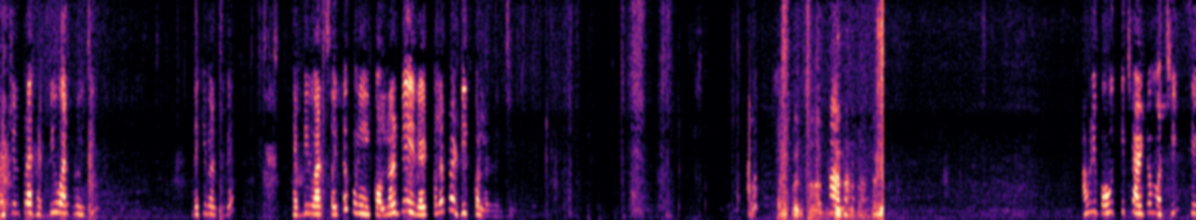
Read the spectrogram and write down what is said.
আঞ্চল পুরা হেভি ওয়ার্ক রইছি দেখি পারছিবে ହେଭି ୱାର୍କ ସହିତ ପୁଣି କଲର ବି ରେଡ୍ କଲର ପୁରା ଡିପ୍ କଲର ରହିଛି ଆହୁରି ବହୁତ କିଛି ଆଇଟମ ଅଛି ସେ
